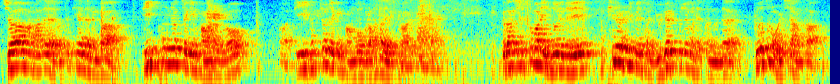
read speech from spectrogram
저항을 하되 어떻게 해야 되는가? 비폭력적인 방법으로 어, 비협조적인 방법으로 하자 이렇게 말했습니다. 그 당시 수많은 인도인들이 피를 흘리면서 유혈 투쟁을 했었는데 그것은 옳지 않다.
